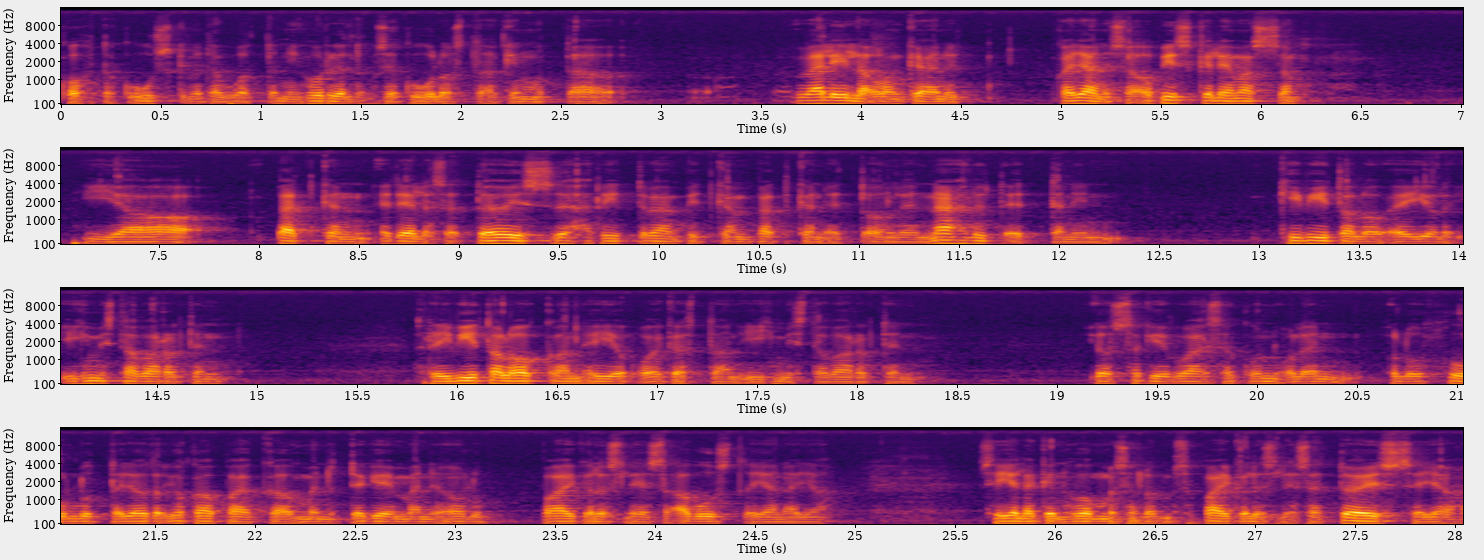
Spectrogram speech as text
kohta 60 vuotta, niin hurjalta kuin se kuulostaakin, mutta välillä on käynyt Kajanissa opiskelemassa ja pätkän etelässä töissä, riittävän pitkän pätkän, että olen nähnyt, että niin kivitalo ei ole ihmistä varten, rivitalokaan ei ole oikeastaan ihmistä varten. Jossakin vaiheessa, kun olen ollut hullutta, joka paikka on mennyt tekemään, niin olen ollut paikallislehdessä avustajana ja sen jälkeen huomasin olemassa paikallislehdessä töissä ja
